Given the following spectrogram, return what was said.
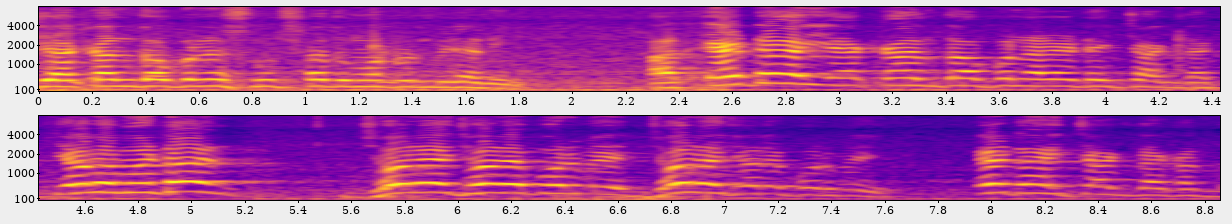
যে একান্ত আপনার সুস্বাদু মটন বিরিয়ানি। আর এটাই একান্ত আপনার এটাই চাকদা কি হবে মটন? ঝরে ঝরে পড়বে ঝরে ঝরে পড়বে। এটাই চাকদা একান্ত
